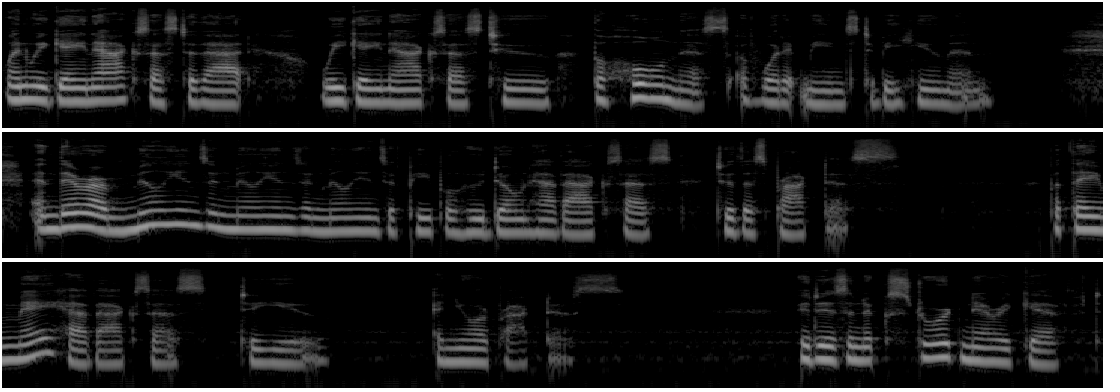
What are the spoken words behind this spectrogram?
when we gain access to that, we gain access to the wholeness of what it means to be human. And there are millions and millions and millions of people who don't have access to this practice. But they may have access to you and your practice. It is an extraordinary gift.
